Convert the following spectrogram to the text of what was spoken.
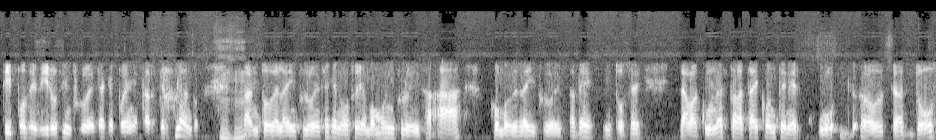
tipos de virus de influenza que pueden estar circulando, tanto de la influenza que nosotros llamamos influenza A como de la influenza B. Entonces, la vacuna trata de contener o sea, dos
